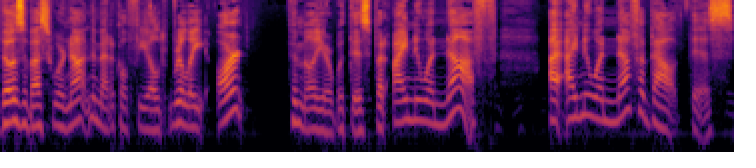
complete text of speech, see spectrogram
those of us who are not in the medical field really aren't familiar with this. But I knew enough. I, I knew enough about this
